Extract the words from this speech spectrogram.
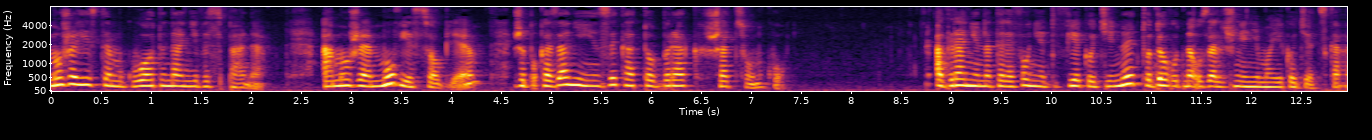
Może jestem głodna, niewyspana, a może mówię sobie, że pokazanie języka to brak szacunku. A granie na telefonie dwie godziny to dowód na uzależnienie mojego dziecka.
